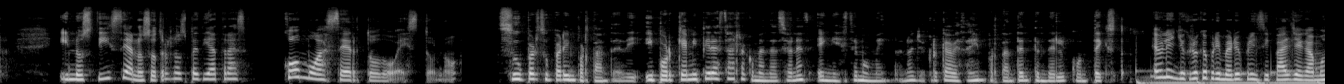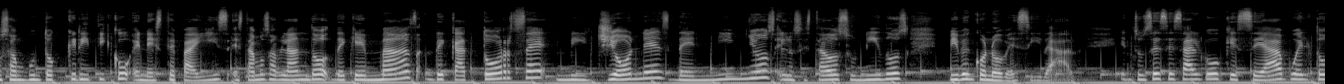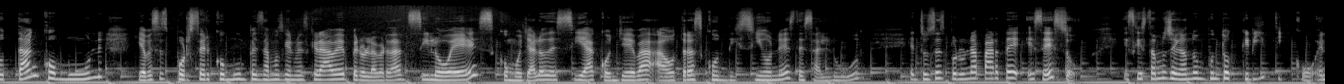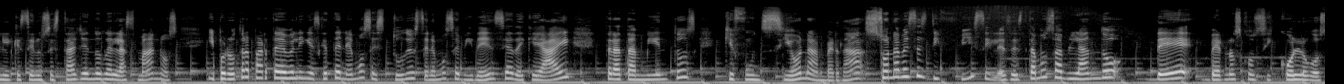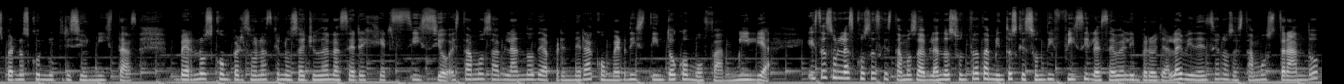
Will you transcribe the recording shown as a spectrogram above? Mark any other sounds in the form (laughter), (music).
y nos dice a nosotros los pediatras cómo hacer todo esto, ¿no? Súper, súper importante. ¿Y por qué emitir estas recomendaciones en este momento? ¿no? Yo creo que a veces es importante entender el contexto. Evelyn, yo creo que primero y principal llegamos a un punto crítico en este país. Estamos hablando de que más de 14 millones de niños en los Estados Unidos viven con obesidad. Entonces es algo que se ha vuelto tan común y a veces por ser común pensamos que no es grave, pero la verdad sí lo es. Como ya lo decía, conlleva a otras condiciones de salud. Entonces, por una parte es eso, es que estamos llegando a un punto crítico en el que se nos está yendo de las manos. Y por otra parte, Evelyn, es que tenemos estudios, tenemos evidencia de que hay tratamientos que funcionan, ¿verdad? Son a veces difíciles. Estamos hablando de vernos con psicólogos, vernos con nutricionistas, vernos con personas que nos ayudan a hacer ejercicio. Estamos hablando de aprender a comer distinto como familia. Estas son las cosas que estamos hablando. Son tratamientos que son difíciles, Evelyn, pero ya la evidencia nos está mostrando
